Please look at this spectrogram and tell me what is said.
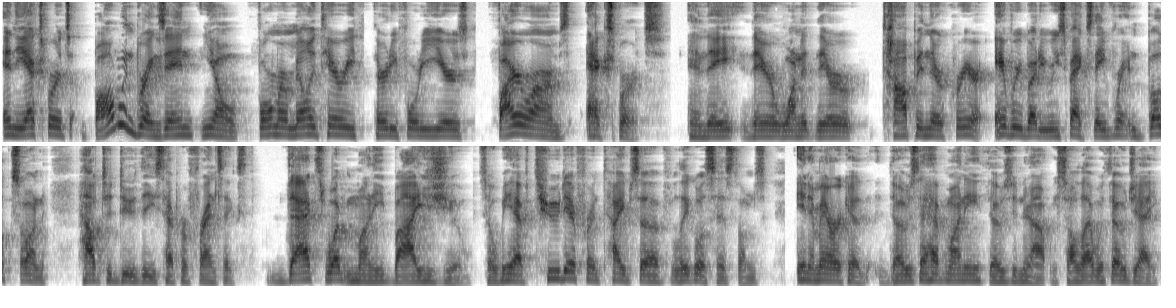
And the experts Baldwin brings in, you know, former military, 30, 40 years, firearms experts. And they, they're one, they're top in their career. Everybody respects. They've written books on how to do these type of forensics. That's what money buys you. So we have two different types of legal systems in America. Those that have money, those who do not. We saw that with OJ.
